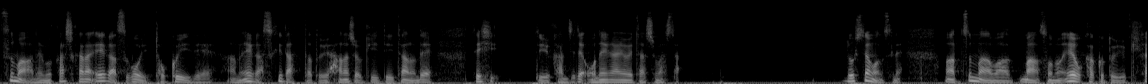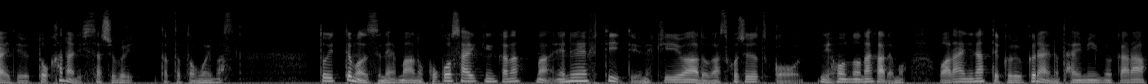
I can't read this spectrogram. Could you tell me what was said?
妻はね昔から絵がすごい得意であの絵が好きだったという話を聞いていたのでぜひっていう感じでお願いをいたしました。どうしてもですね、まあ、妻は、まあ、その絵を描くという機会でいうとかなり久しぶりだったと思います。といってもですね、まあ、あのここ最近かな、まあ、NFT っていう、ね、キーワードが少しずつこう日本の中でも話題になってくるくらいのタイミングから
